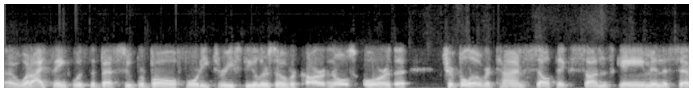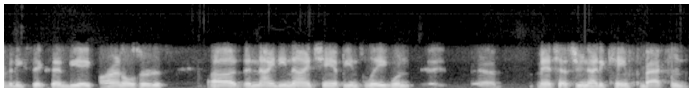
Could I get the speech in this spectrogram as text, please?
uh, what I think was the best Super Bowl 43 Steelers over Cardinals, or the triple overtime Celtics Suns game in the 76 NBA Finals, or uh, the 99 Champions League when uh, Manchester United came back from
